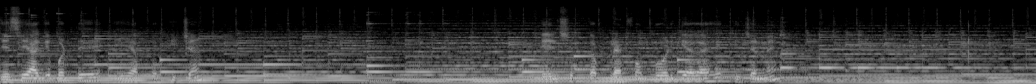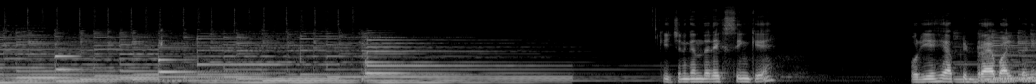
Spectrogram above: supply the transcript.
जैसे आगे बढ़ते हैं, ये आपका किचन एल शेप का प्लेटफॉर्म प्रोवाइड किया गया है किचन में। किचन के अंदर एक सिंक है और ये है आपकी ड्राई बालकनी।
